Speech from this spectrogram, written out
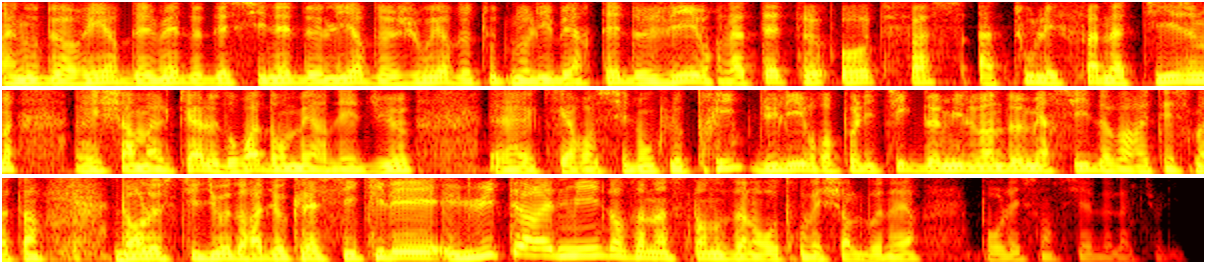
À nous de rire, d'aimer, de dessiner, de lire, de jouir de toutes nos libertés, de vivre la tête haute face à tous les fanatismes. Richard Malka, le droit d'emmerder Dieu, euh, qui a reçu donc le prix du livre politique 2022. Merci d'avoir été ce matin dans le studio de Radio Classique. Il est 8h30. Dans un instant, nous allons retrouver Charles Bonner pour l'essentiel de l'actualité.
